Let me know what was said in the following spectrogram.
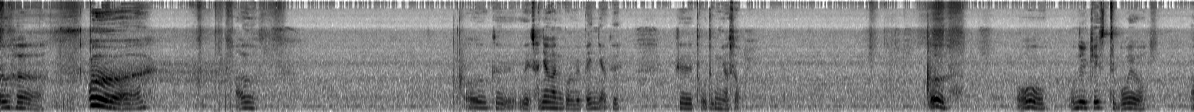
으허. 으. 아우. 어, 그, 왜 사냥하는 걸 왜 뺐냐, 그, 그 도둑 녀석. 어, 오, 오늘 게스트 뭐예요? 아,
